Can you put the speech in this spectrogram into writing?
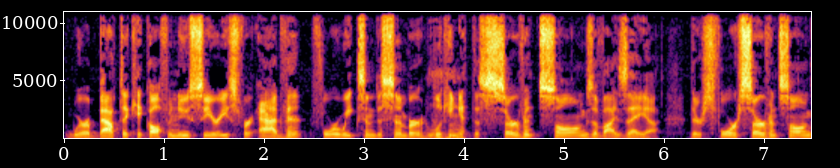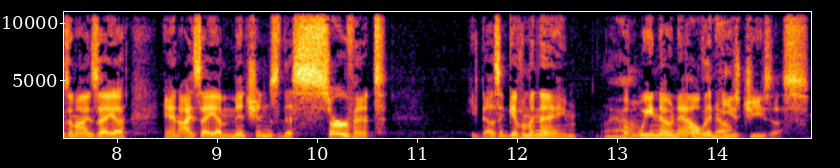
we're about to kick off a new series for Advent, four weeks in December, looking at the servant songs of Isaiah. There's four servant songs in Isaiah, and Isaiah mentions this servant. He doesn't give him a name, Yeah. but we know now we that know. he's Jesus.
